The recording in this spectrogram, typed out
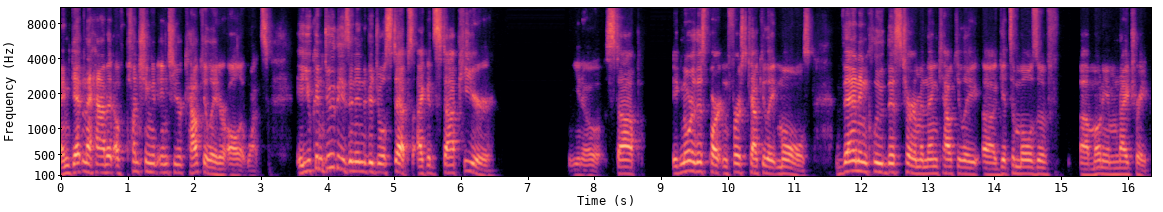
and get in the habit of punching it into your calculator all at once. You can do these in individual steps. I could stop here you know, stop, ignore this part and first calculate moles, then include this term and then calculate, uh, get to moles of ammonium nitrate.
